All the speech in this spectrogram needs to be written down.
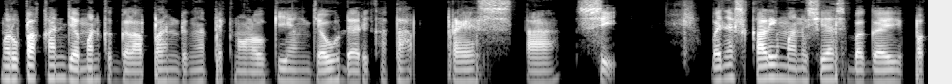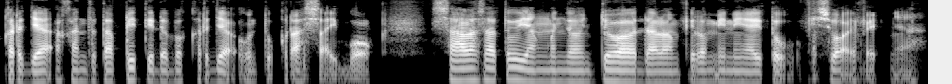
merupakan zaman kegelapan dengan teknologi yang jauh dari kata prestasi. Banyak sekali manusia sebagai pekerja akan tetapi tidak bekerja untuk ras cyborg. Salah satu yang menonjol dalam film ini yaitu visual efeknya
